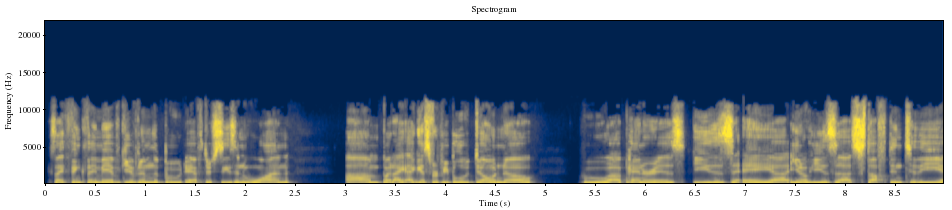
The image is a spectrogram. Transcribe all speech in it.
because I think they may have given him the boot after season one. Um, but I, I, guess for people who don't know who uh, Penner is, he is a uh, you know he is uh, stuffed into the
